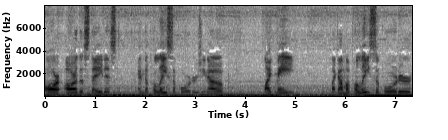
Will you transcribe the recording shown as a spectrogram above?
are are the statists and the police supporters you know like me. Like I'm a police supporter,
